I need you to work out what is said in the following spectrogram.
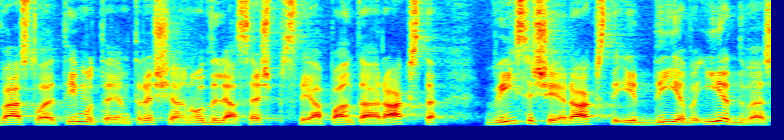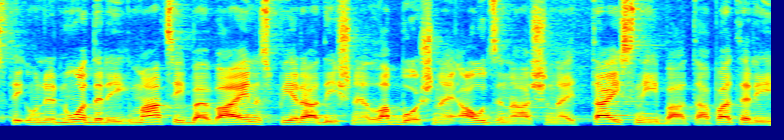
vēstulē Timotejam, 3. nodaļā, 16. pantā raksta, visi šie raksti ir Dieva iedvesti un ir noderīgi mācībai, vainas pierādīšanai, labošanai, audzināšanai, taisnībā. Tāpat arī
